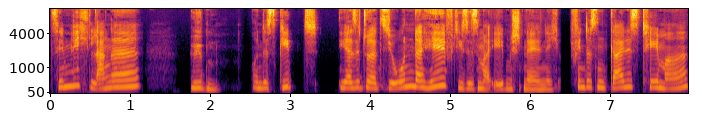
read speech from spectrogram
ziemlich lange üben. Und es gibt ja Situationen, da hilft dieses mal eben schnell nicht. Ich finde es ein geiles Thema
